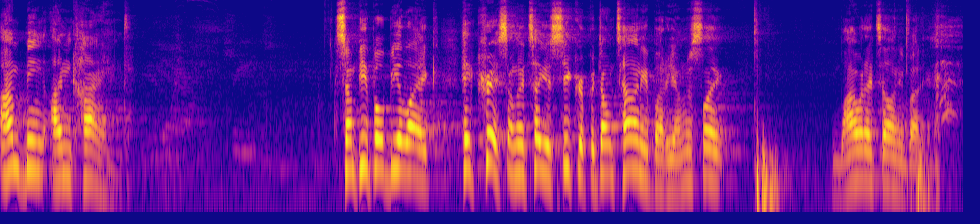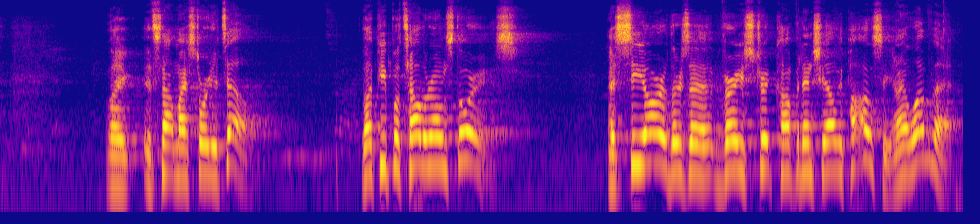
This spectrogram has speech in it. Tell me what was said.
I'm being unkind. Some people be like, hey, Chris, I'm going to tell you a secret, but don't tell anybody. I'm just like, why would I tell anybody? like, it's not my story to tell. Let people tell their own stories. At CR, there's a very strict confidentiality policy, and I love that.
